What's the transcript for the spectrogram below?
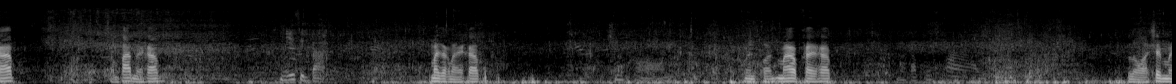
ครับ สัมภาษณ์หน่อยครับ ยี่สิบบาทมาจากไหนครับชุมพรเมันพรมากับใครครับ มากับผู้ชายหล่อใช่ไหม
